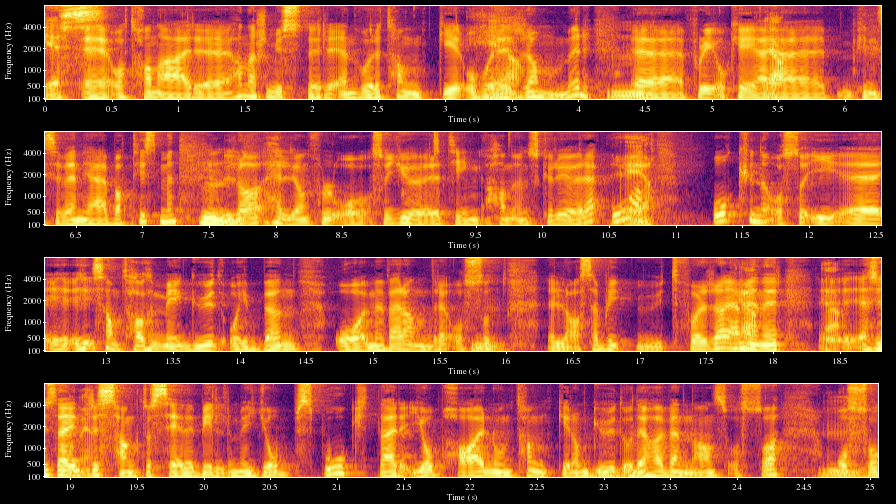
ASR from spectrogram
Yes. Eh, og at han er, eh, han er så mye større enn våre tanker og våre Ja. Mm. rammer. Eh, fordi ok, jeg Ja. er pinsevenn, jeg er baptist, men la Helligånd få lov å gjøre ting han ønsker å gjøre. Og, Ja. og kunne også i, eh, i, i samtale med Gud og i bønn og med hverandre også la seg bli utfordra. Jeg Mm. Ja. mener, Ja. eh, jeg syns det er interessant å se det bildet med Jobbs bok, der Jobb har noen tanker om Gud, og Mhm. det har vennene hans også, Mm. og så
